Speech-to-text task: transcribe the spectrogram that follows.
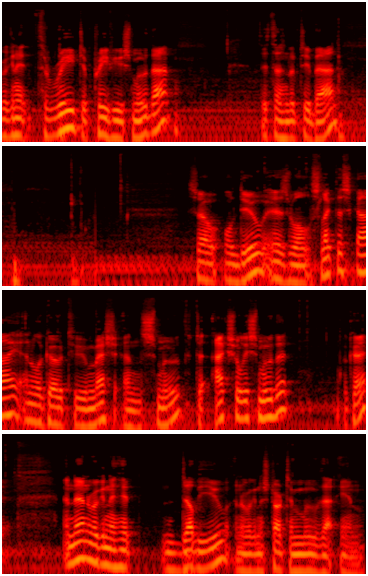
We're going to hit 3 to preview smooth that. This doesn't look too bad. So what we'll do is we'll select this guy and we'll go to mesh and smooth to actually smooth it okay? And then we're going to hit W and we're going to start to move that in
